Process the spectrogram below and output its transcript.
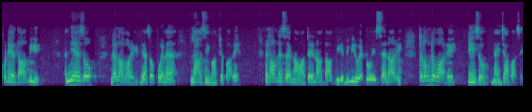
ခုနှစ်သားမိတွေ အမြန်ဆုံးလက်လာပါတွေအများဆုံးပွင့်လန်းလာစေမှာဖြစ်ပါတယ်2025မှာတဲနာသားပြီးတယ်မိမိတို့ရဲ့ဒိုရင်ဆန္ဒတွေတလုံးတဝတည်းပြည့်စုံနိုင်ကြပါစေ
